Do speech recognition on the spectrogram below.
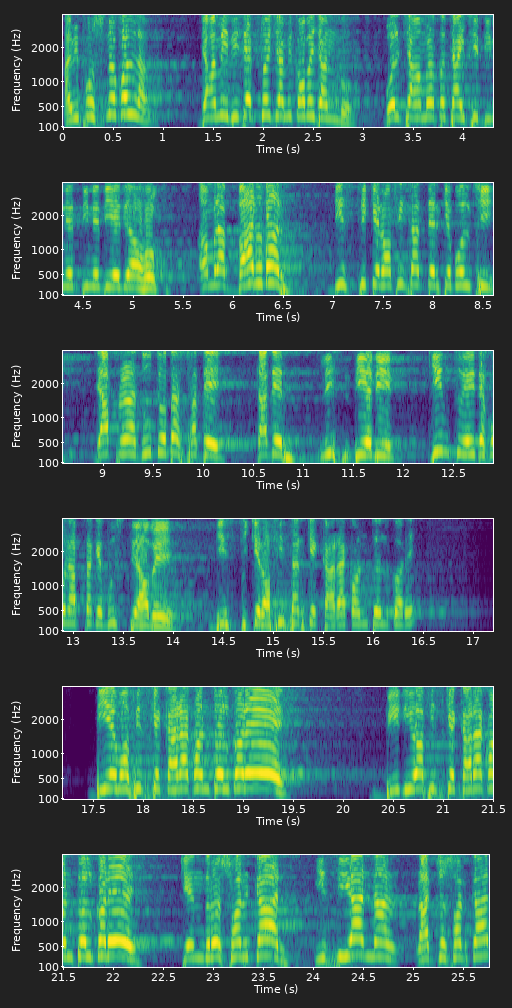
আমি প্রশ্ন করলাম যে আমি রিজেক্ট হয়েছি, আমি কবে জানব? বলছে, আমরা তো চাইছি দিনের দিনে দিয়ে দেওয়া হোক। আমরা বারবার ডিস্ট্রিক্টের অফিসারদেরকে বলছি যে আপনারা দ্রুততার সাথে তাদের লিস্ট দিয়ে দিন। কিন্তু এই দেখুন, আপনাকে বুঝতে হবে, ডিস্ট্রিক্টের অফিসারকে কারা কন্ট্রোল করে? ডিএম অফিসকে কারা কন্ট্রোল করে? বিডিও অফিসকে কারা কন্ট্রোল করে? কেন্দ্র সরকার, ইসিআর না রাজ্য সরকার?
